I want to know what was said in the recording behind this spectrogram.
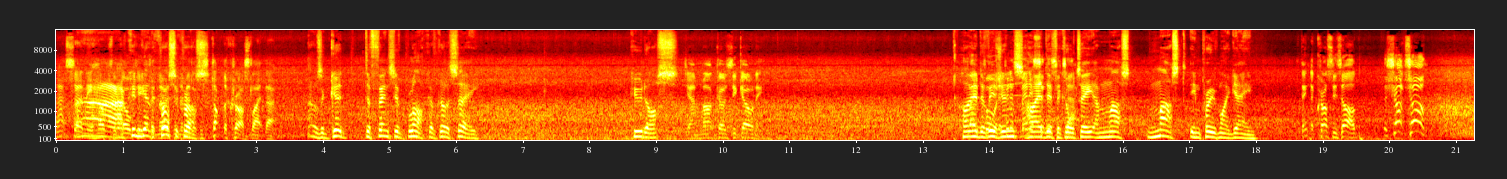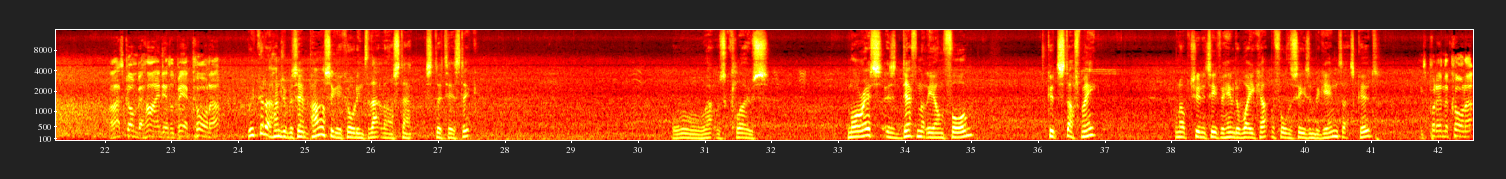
That certainly Ah, helps the couldn't get the cross in the across. Stop the cross like that. That was a good defensive block, I've got to say. Kudos. Gianmarco Zigoni. Higher Played forward, a bit of divisions, higher difficulty, and must must improve my game. I think the cross is on. The shot's on! Well, that's gone behind. It'll be a corner. We've got 100% passing according to that last stat statistic. Oh, that was close. Morris is definitely on form. Good stuff, mate. An opportunity for him to wake up before the season begins. That's good. He's put in the corner.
